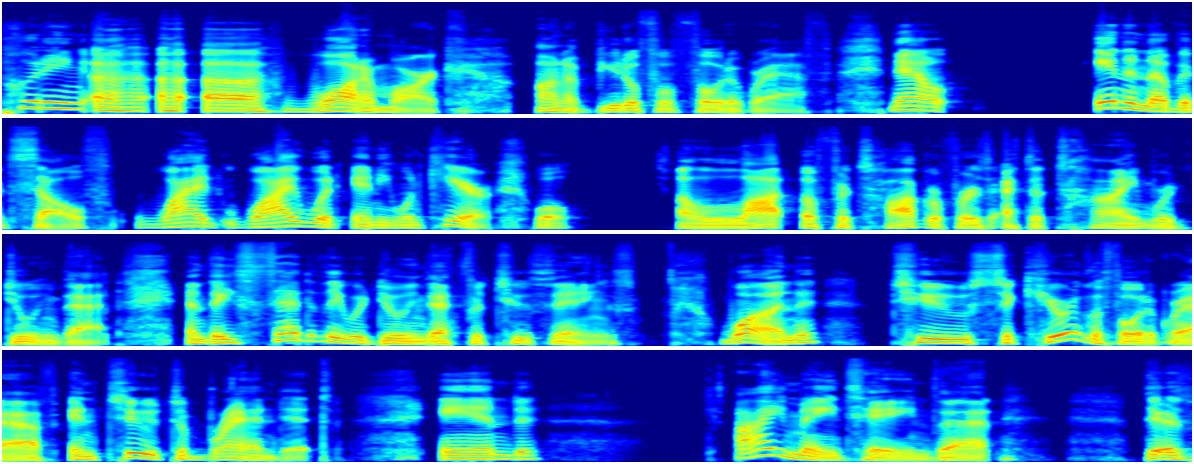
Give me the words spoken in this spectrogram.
putting a, a, a watermark on a beautiful photograph. Now, in and of itself, why why would anyone care? Well, a lot of photographers at the time were doing that. And they said they were doing that for two things. One, to secure the photograph, and two, to brand it. And I maintain that there's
